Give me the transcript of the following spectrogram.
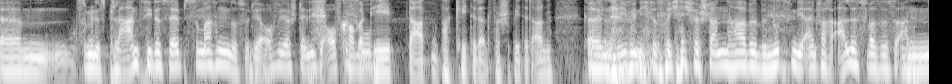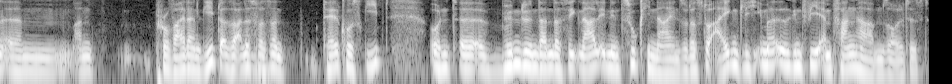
ähm, zumindest plant sie das selbst zu machen. Das wird ja auch wieder ständig aufgeschoben. Kommen die Datenpakete dann verspätet an? Äh, nee, wenn ich das richtig verstanden habe, benutzen die einfach alles, was es an, ähm, an Providern gibt, also alles, was es an Telcos gibt, und äh, bündeln dann das Signal in den Zug hinein, sodass du eigentlich immer irgendwie Empfang haben solltest.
